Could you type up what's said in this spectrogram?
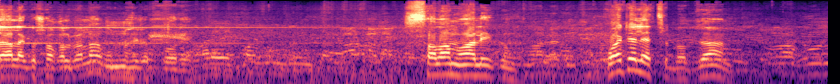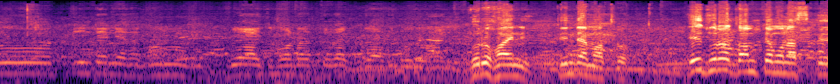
যাওয়া লাগবে সকালবেলা, অন্য হিসাব পরে। সালাম আলাইকুম। কয়টা লেগছে বাপজান গরু তিনটে নিয়ে আছে, গরু হয়নি। তিনটায় মাত্র। এই জোড়ার দাম কেমন আজকে?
